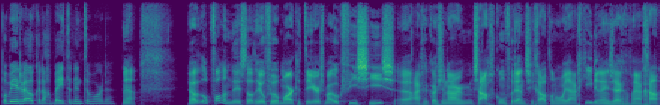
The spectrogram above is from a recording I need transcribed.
proberen we elke dag beter in te worden. Ja. Ja, het opvallende is dat heel veel marketeers, maar ook VC's, uh, eigenlijk als je naar een SaaS-conferentie gaat, dan hoor je eigenlijk iedereen zeggen van ja, ga,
